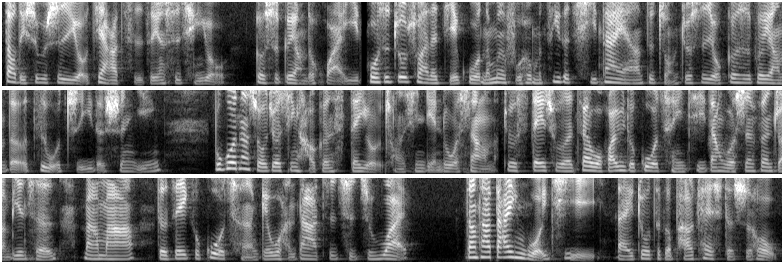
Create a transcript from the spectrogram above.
到底是不是有价值这件事情有各式各样的怀疑，或者是做出来的结果能不能符合我们自己的期待呀？这种就是有各式各样的自我质疑的声音。不过那时候就幸好跟 Stay 有重新联络上了，就 Stay 除了在我怀孕的过程以及当我身份转变成妈妈的这一个过程给我很大支持之外，当他答应我一起来做这个 Podcast 的时候，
